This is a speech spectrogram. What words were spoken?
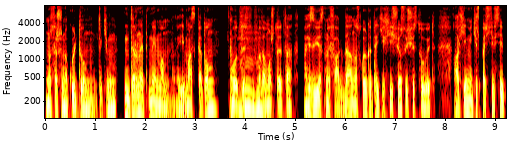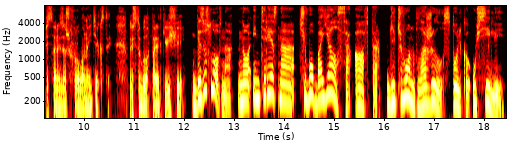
ну, совершенно культовым таким интернет-мемом и маскотом, вот, то есть, потому что это известный факт, да, но сколько таких еще существует? Алхимики же почти все писали зашифрованные тексты. То есть это было в порядке вещей. Безусловно, но интересно, чего боялся автор? Для чего он вложил столько усилий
